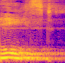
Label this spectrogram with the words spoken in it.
haste.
